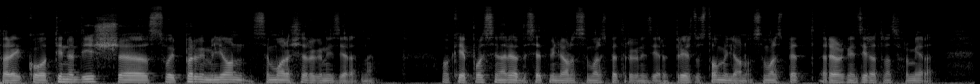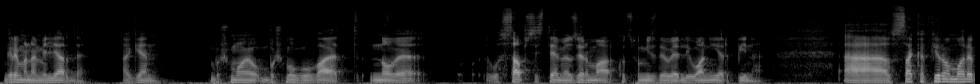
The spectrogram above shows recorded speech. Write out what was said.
Torej, ko ti narediš uh, svoj prvi milijon, se moraš reorganizirati. Ne? Ok, pol si naredil 10 milijonov, se moraš spet reorganizirati. Priješ do 100 milijonov, se moraš spet reorganizirati, transformirati. Gremo na milijarde, agen. Boš, moj, boš mogel uvajati nove subsisteme, oziroma kot smo mi zdaj uvedli, one pine. Uh, vsaka firma mora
